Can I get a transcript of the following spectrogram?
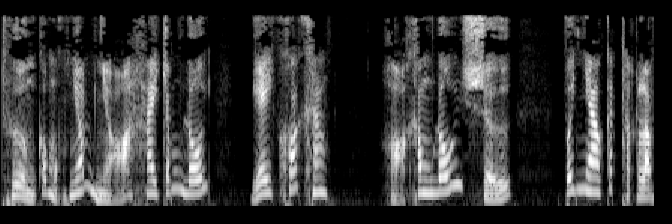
thường có một nhóm nhỏ hay chống đối, gây khó khăn. Họ không đối xử với nhau cách thật lòng.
